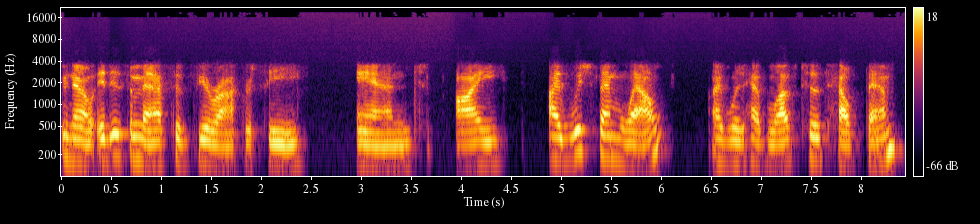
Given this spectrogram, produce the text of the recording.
You know, it is a massive bureaucracy, and I I wish them well. I would have loved to have helped them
